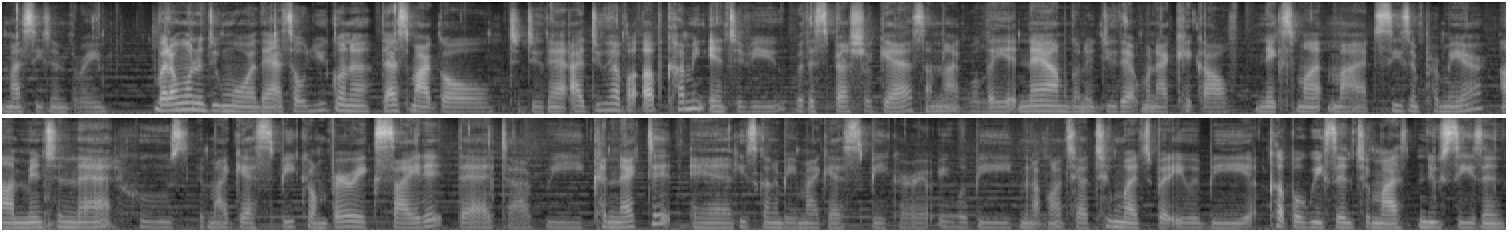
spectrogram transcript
my season three but I want to do more of that. So you're gonna that's my goal to do that. I do have an upcoming interview with a special guest. I'm not gonna lay it now. I'm gonna do that when I kick off next month my season premiere. I mentioned that who's my guest speaker. I'm very excited that uh, we connected and he's gonna be my guest speaker. It, it would be I'm not gonna tell too much, but it would be a couple weeks into my new season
